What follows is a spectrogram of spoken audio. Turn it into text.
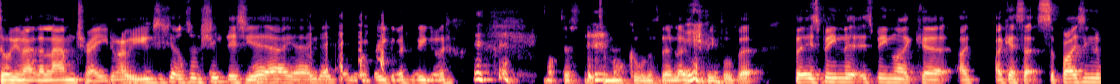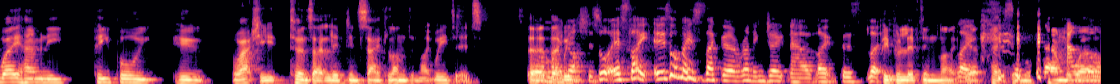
talking about the lamb trade. Oh, you sell some sheep this year? Yeah, yeah, very good, very good. not just to mock all of the local yeah. people, but but it's been it's been like uh, I I guess that's surprising in a way how many people who well actually it turns out lived in South London like we did uh, oh my we, gosh, it's, it's like it's almost like a running joke now. Like there's like people lived in like, like yeah, Peckham, Camberwell,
